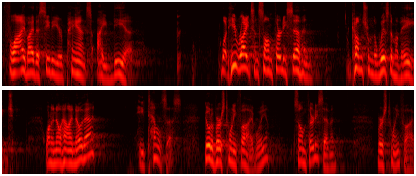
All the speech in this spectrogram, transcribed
fly by the seat of your pants idea. What he writes in Psalm 37 comes from the wisdom of age. Want to know how I know that? He tells us. Go to verse 25, will you? Psalm 37, verse 25.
